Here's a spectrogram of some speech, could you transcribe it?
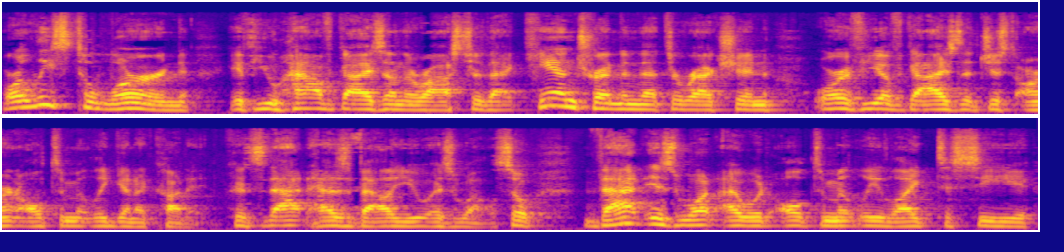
or at least to learn if you have guys on the roster that can trend in that direction, or if you have guys that just aren't ultimately going to cut it, because that has value as well. So that is what I would ultimately like to see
